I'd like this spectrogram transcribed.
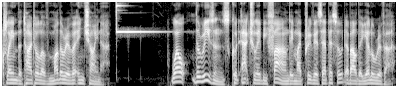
claim the title of Mother River in China? Well, the reasons could actually be found in my previous episode about the Yellow River.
